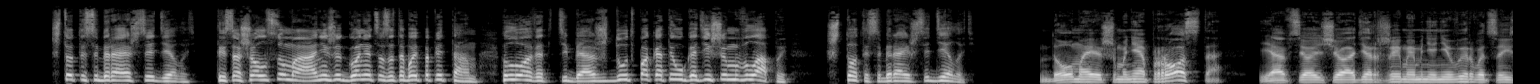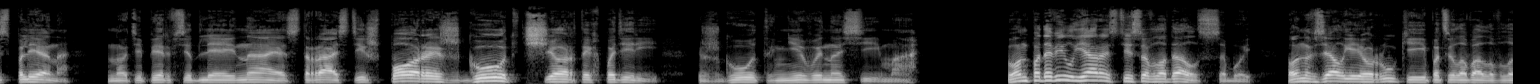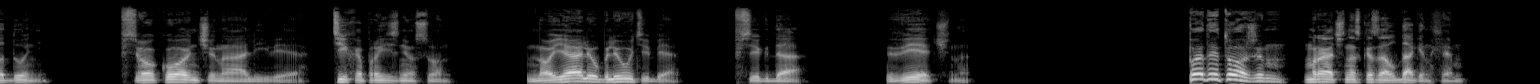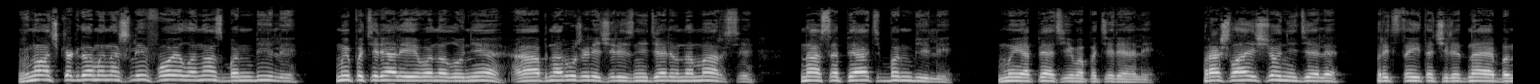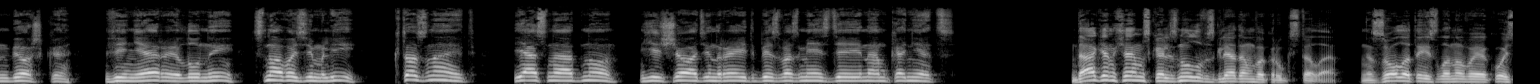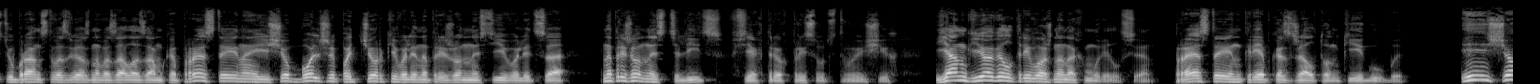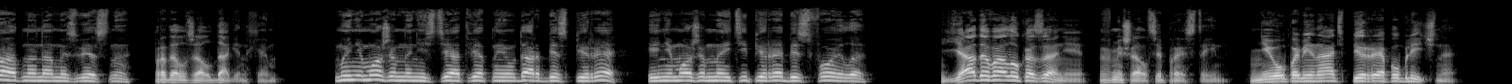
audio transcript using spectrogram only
«Что ты собираешься делать? Ты сошел с ума, они же гонятся за тобой по пятам, ловят тебя, ждут, пока ты угодишь им в лапы. Что ты собираешься делать?» «Думаешь, мне просто? Я все еще одержим, и мне не вырваться из плена. Но теперь в седле иная страсть, и шпоры жгут, черт их подери, жгут невыносимо. Он подавил ярость и совладал с собой. Он взял ее руки и поцеловал в ладони. «Все кончено, Оливия», — тихо произнес он. «Но я люблю тебя. Всегда. Вечно». «Подытожим», — мрачно сказал Дагенхэм. В ночь, когда мы нашли Фойла, нас бомбили. Мы потеряли его на Луне, а обнаружили через неделю на Марсе. Нас опять бомбили. Мы опять его потеряли. Прошла еще неделя. Предстоит очередная бомбежка. Венеры, Луны, снова Земли. Кто знает. Ясно одно. Еще один рейд без возмездия, и нам конец. Дагенхэм скользнул взглядом вокруг стола. Золото и слоновая кость убранства звездного зала замка Престейна еще больше подчеркивали напряженность его лица, напряженность лиц всех трех присутствующих. Ян Гьовил тревожно нахмурился. Престейн крепко сжал тонкие губы. «И еще одно нам известно», — продолжал Дагенхэм. «Мы не можем нанести ответный удар без пире и не можем найти пире без фойла». «Я давал указание», — вмешался Престейн. «Не упоминать пире публично».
